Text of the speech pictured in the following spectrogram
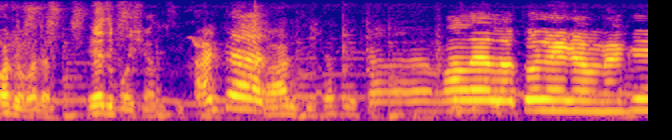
ও বাজান এই যে পয়সা আনছি। আনছি মালায়ালা চলে গেল নাকি?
